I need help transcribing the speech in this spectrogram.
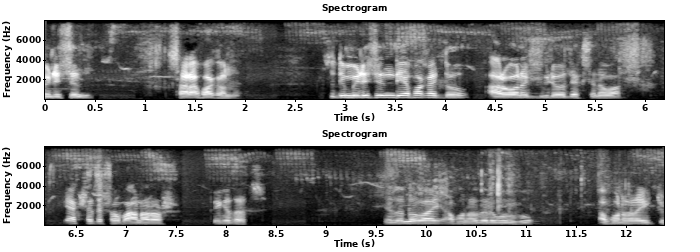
মেডিসিন সারা ফাঁকানো যদি মেডিসিন দিয়ে পাকাইতো আরও অনেক ভিডিও দেখছেন আমার একসাথে সব আনারস পেকে যাচ্ছে। এজন্য ভাই আপনাদের বলব, আপনারা একটু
